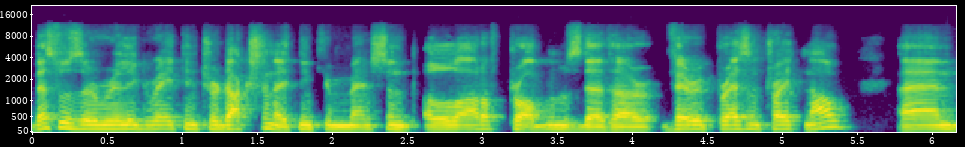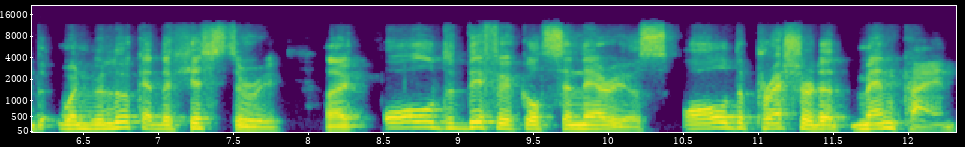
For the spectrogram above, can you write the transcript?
this was a really great introduction. I think you mentioned a lot of problems that are very present right now. And when we look at the history like all the difficult scenarios all the pressure that mankind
